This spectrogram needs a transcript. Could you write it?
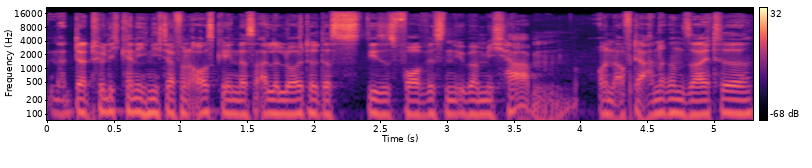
Natürlich kann ich nicht davon ausgehen, dass alle Leute das, dieses Vorwissen über mich haben. Und auf der anderen Seite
